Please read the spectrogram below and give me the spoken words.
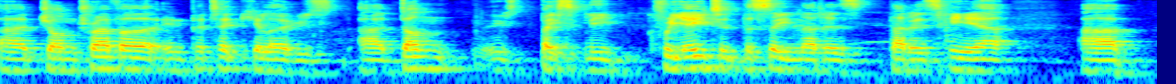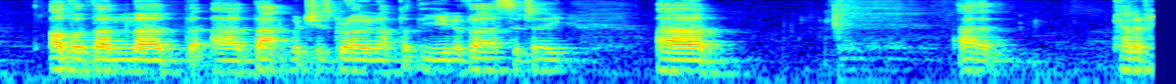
uh, John Trevor in particular, who's uh, done, who's basically created the scene that is that is here, uh, other than the, the, uh, that which has grown up at the university. Uh, kind of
